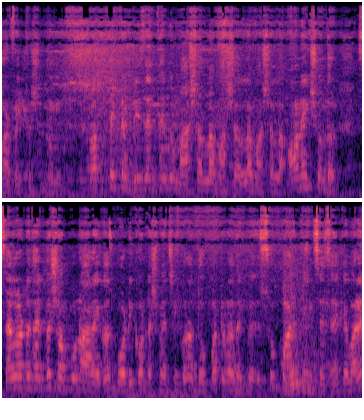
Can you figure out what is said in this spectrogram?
পারফেক্ট ফ্যাশন থেকে। প্রত্যেকটা ডিজাইন থাকবে মাশাল্লাহ মাশাল্লাহ মাশাল্লাহ অনেক সুন্দর। স্যালোয়ারটা থাকবে সম্পূর্ণ আড়াই গজ বডি কন্ট্রাস্ট ম্যাচিং করা। দোপাট্টাটা থাকবে সুপার প্রিন্সেস একেবারে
